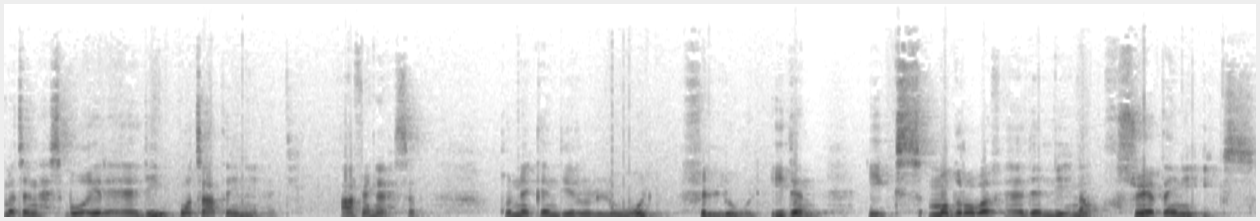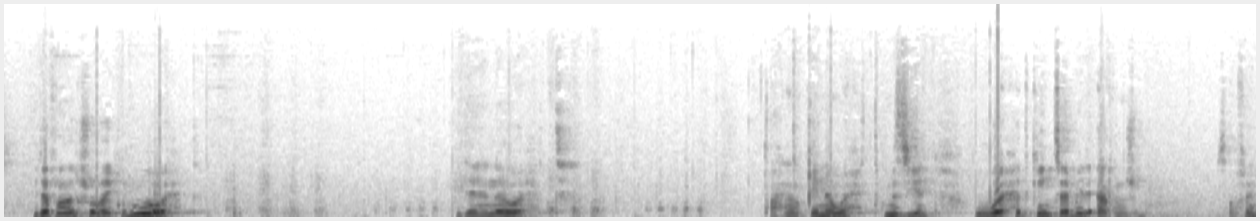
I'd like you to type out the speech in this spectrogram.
مثلا نحسبوا غير هذه وتعطيني هذه عارفين الحساب؟ قلنا كنديروا الأول في الأول. اذا x مضروبة في هذا اللي هنا خصو يعطيني x. إذا فهمت شنو غيكون؟ هو واحد. اذا هنا واحد. إحنا لقينا واحد. مزيان. واحد كينتمي ل R نجمة صافي؟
